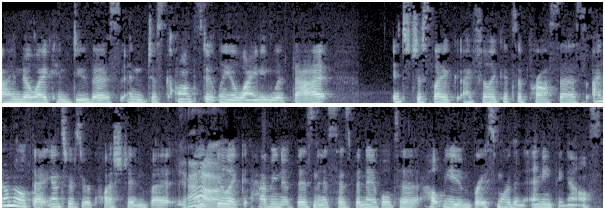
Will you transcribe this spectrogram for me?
I know I can do this and just constantly aligning with that. It's just like I feel like it's a process. I don't know if that answers your question, but yeah. I feel like having a business has been able to help me embrace more than anything else.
